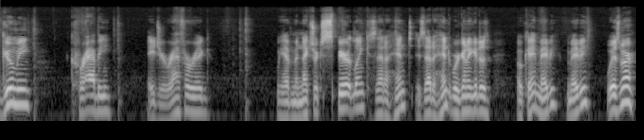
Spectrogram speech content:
Goomy, Krabby, a Girafarig. We have Manectric Spirit Link. Is that a hint? Is that a hint? We're gonna get a Okay, maybe, maybe. Whismur.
